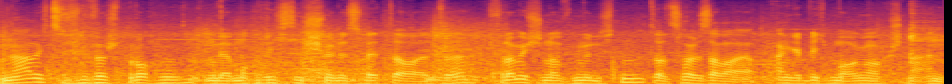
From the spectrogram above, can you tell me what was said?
Na, habe ich zu viel versprochen und wir haben auch richtig schönes Wetter heute. Ich freue mich schon auf München, dort soll es aber angeblich morgen auch schneien.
